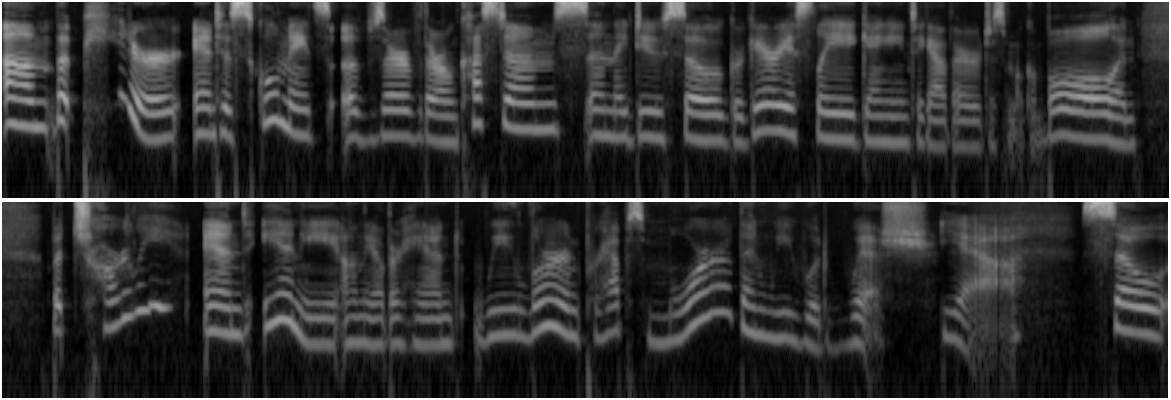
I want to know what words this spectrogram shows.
Um, but Peter and his schoolmates observe their own customs, and they do so gregariously, ganging together to smoke a bowl. And but Charlie and Annie, on the other hand, we learn perhaps more than we would wish. Yeah. So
